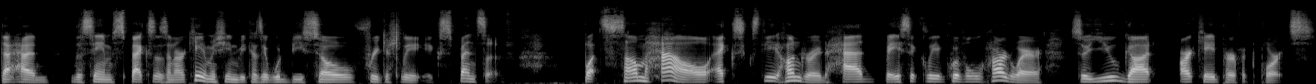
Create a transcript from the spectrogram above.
that had the same specs as an arcade machine because it would be so freakishly expensive. But somehow X68000 had basically equivalent hardware, so you got arcade perfect ports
